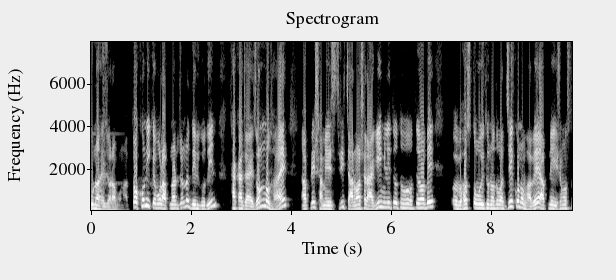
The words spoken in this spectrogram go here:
গুনাহে জড়াবো না। তখনই কেবল আপনার জন্য দীর্ঘদিন থাকা যায়। জন্মধায় আপনি স্বামী স্ত্রী চার মাসের আগেই মিলিত হতে হবে। হস্তমৈথুন অথবা যে কোনো ভাবে আপনি এই সমস্ত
